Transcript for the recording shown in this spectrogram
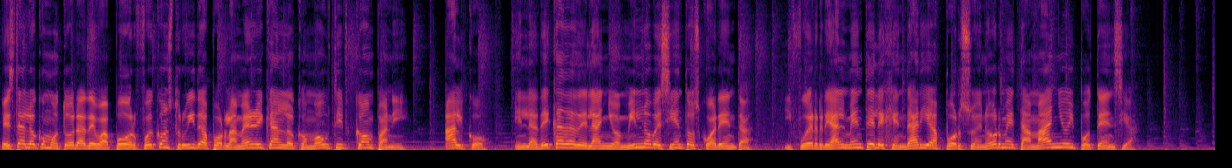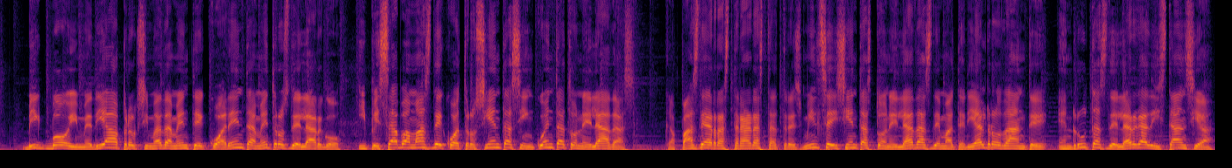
Esta locomotora de vapor fue construida por la American Locomotive Company, ALCO, en la década del año 1940 y fue realmente legendaria por su enorme tamaño y potencia. Big Boy medía aproximadamente 40 metros de largo y pesaba más de 450 toneladas, capaz de arrastrar hasta 3.600 toneladas de material rodante en rutas de larga distancia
